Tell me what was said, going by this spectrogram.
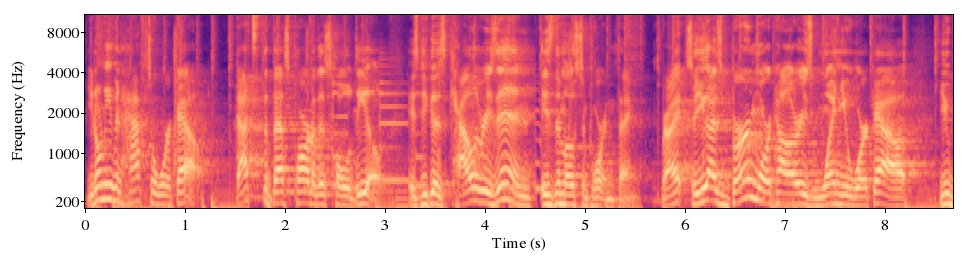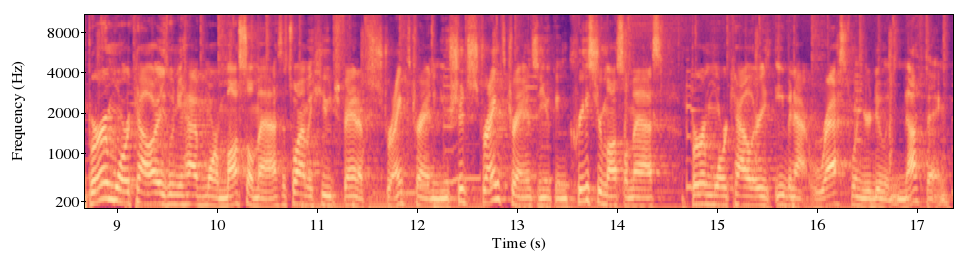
You don't even have to work out. That's the best part of this whole deal, is because calories in is the most important thing, right? So you guys burn more calories when you work out. You burn more calories when you have more muscle mass. That's why I'm a huge fan of strength training. You should strength train so you can increase your muscle mass, burn more calories even at rest when you're doing nothing.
